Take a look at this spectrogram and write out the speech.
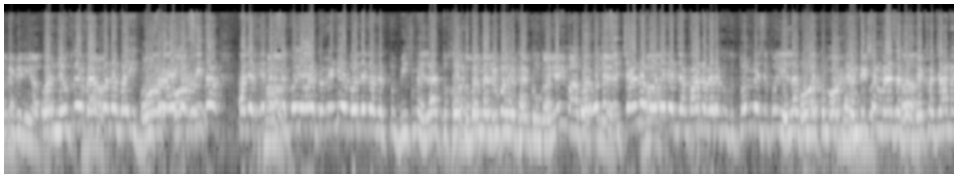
कभी भी नहीं आता और न्यूक्लियर हाँ। वेपन है भाई और- और- सीधा अगर इधर हाँ। से कोई आया तो इंडिया बोलेगा अगर तू बीच में हिला तो हाँ, तेरे तो ऊपर मैं न्यूक्लियर फेंकूँगा। यही बात और उधर से चाइना हाँ। बोलेगा जापान वगैरह को तुम में से कोई हिला तो मैं तुम पर और कंडीशन वाइज अगर हाँ। देखा जाए ना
